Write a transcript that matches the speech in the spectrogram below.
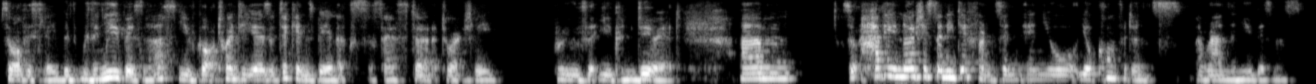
so obviously, with, with a new business, you've got 20 years of Dickins being a success to, to actually prove that you can do it. Um, so have you noticed any difference in, in your, your confidence around the new business?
